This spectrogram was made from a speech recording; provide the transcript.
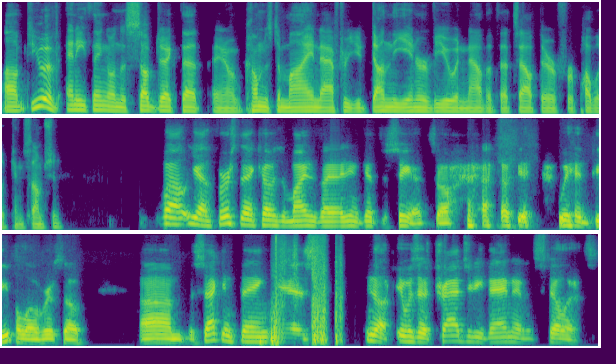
Um, do you have anything on the subject that you know comes to mind after you've done the interview and now that that's out there for public consumption? Well, yeah, the first thing that comes to mind is I didn't get to see it, so we had people over. So um, the second thing is, you know, it was a tragedy then, and it still is.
